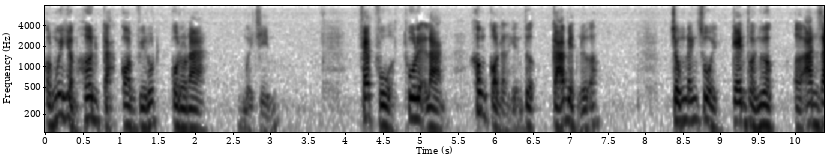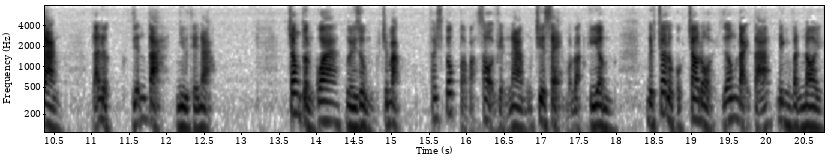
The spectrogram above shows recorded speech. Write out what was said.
còn nguy hiểm hơn cả con virus corona 19. Phép vua thu lệ làng không còn là hiện tượng cá biệt nữa. Chống đánh xuôi, ken thổi ngược ở An Giang đã được diễn tả như thế nào? Trong tuần qua, người dùng trên mạng Facebook và mạng xã hội Việt Nam cũng chia sẻ một đoạn ghi âm được cho là cuộc trao đổi giữa ông Đại tá Đinh Văn Noi,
